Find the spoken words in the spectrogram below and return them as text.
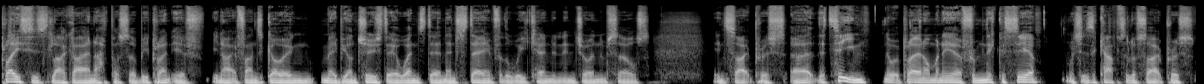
places like Ayia Napa. So there'll be plenty of United fans going maybe on Tuesday or Wednesday and then staying for the weekend and enjoying themselves in Cyprus. Uh, the team that we're playing on are from Nicosia, which is the capital of Cyprus.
